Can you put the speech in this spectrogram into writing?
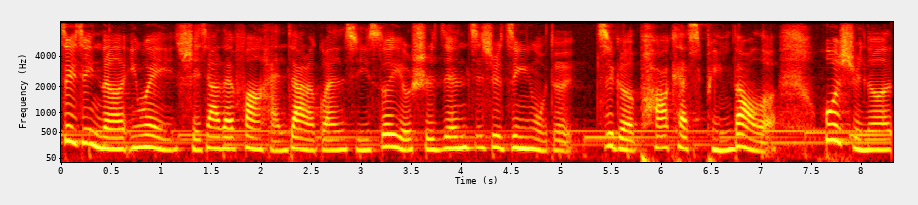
最近呢，因为学校在放寒假的关系，所以有时间继续经营我的这个 podcast 频道了。或许呢，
